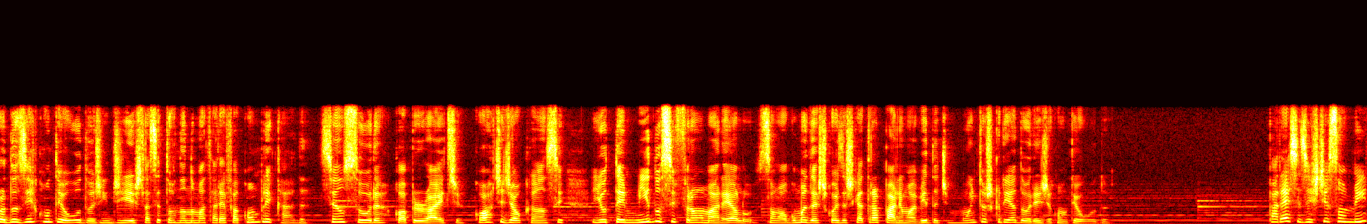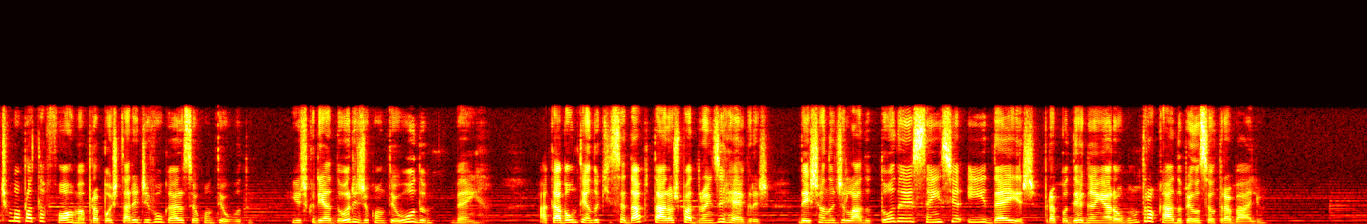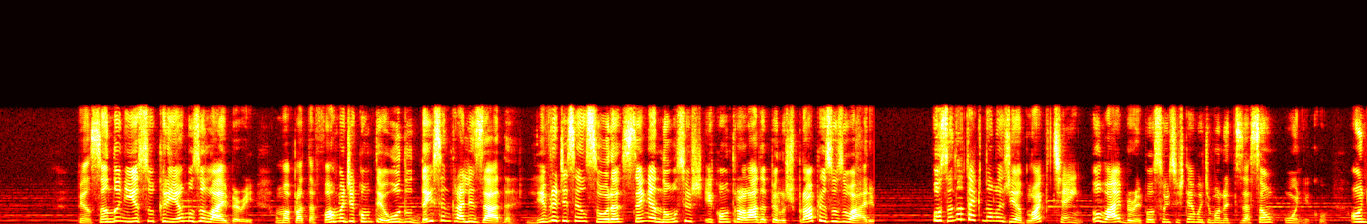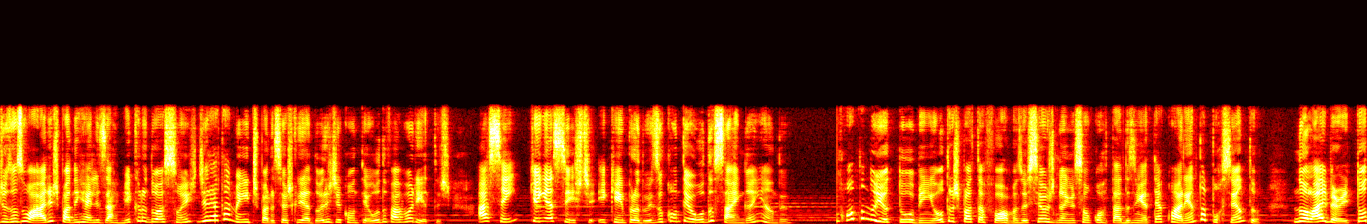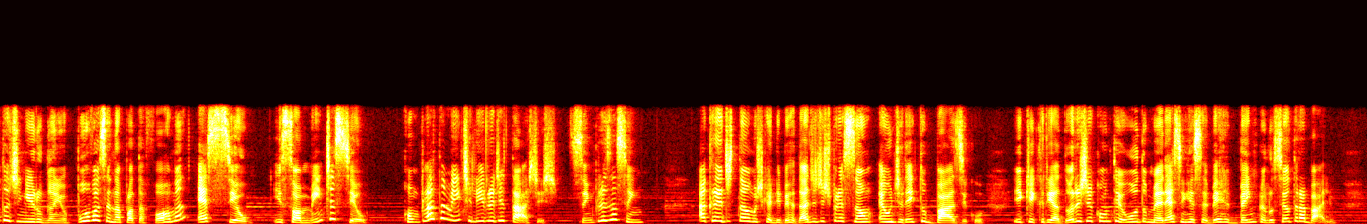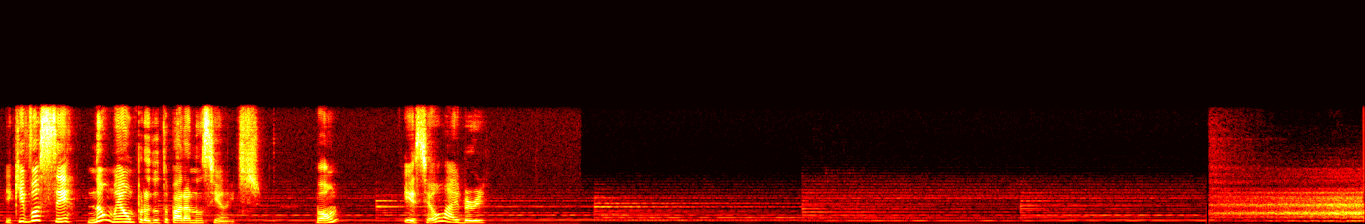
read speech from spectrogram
Produzir conteúdo hoje em dia está se tornando uma tarefa complicada. Censura, copyright, corte de alcance e o temido cifrão amarelo são algumas das coisas que atrapalham a vida de muitos criadores de conteúdo. Parece existir somente uma plataforma para postar e divulgar o seu conteúdo, e os criadores de conteúdo, bem, acabam tendo que se adaptar aos padrões e regras, deixando de lado toda a essência e ideias para poder ganhar algum trocado pelo seu trabalho. Pensando nisso, criamos o Library, uma plataforma de conteúdo descentralizada, livre de censura, sem anúncios e controlada pelos próprios usuários. Usando a tecnologia blockchain, o Library possui um sistema de monetização único, onde os usuários podem realizar microdoações diretamente para os seus criadores de conteúdo favoritos. Assim, quem assiste e quem produz o conteúdo saem ganhando. No YouTube e em outras plataformas os seus ganhos são cortados em até 40%, no Library todo o dinheiro ganho por você na plataforma é seu, e somente seu, completamente livre de taxas. Simples assim. Acreditamos que a liberdade de expressão é um direito básico e que criadores de conteúdo merecem receber bem pelo seu trabalho, e que você não é um produto para anunciantes. Bom, esse é o Library.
